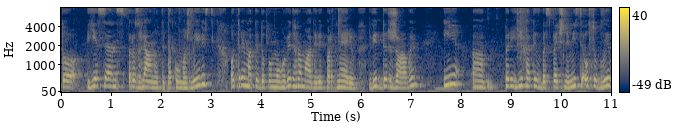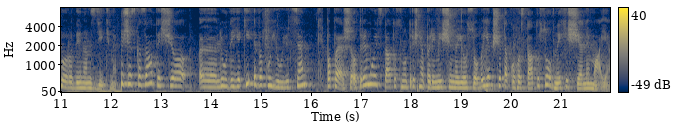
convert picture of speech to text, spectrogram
то є сенс розглянути таку можливість, отримати допомогу від громади, від партнерів, від держави і переїхати в безпечне місце, особливо родинам з дітьми. Хочу ще сказати, що е, люди, які евакуюються, по-перше, отримують статус внутрішньо переміщеної особи, якщо такого статусу в них іще немає.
